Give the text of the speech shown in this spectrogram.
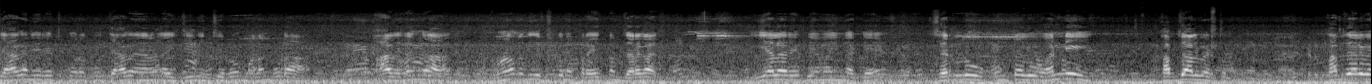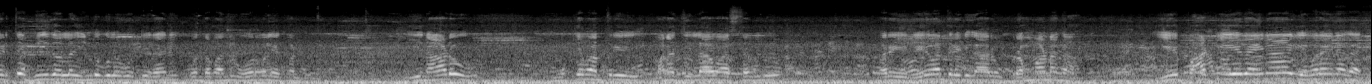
త్యాగ నిరతి కొరకు త్యాగ జీవించారో మనం కూడా ఆ విధంగా రుణము తీర్చుకునే ప్రయత్నం జరగాలి. ఇవాళ రేపు ఏమైందంటే చెర్లు కుంటలు అన్నీ కబ్జాలు పెడుతున్నాం కబ్జాలు పెడితే బీదల్లో ఇండుగులో కొట్టిరని కొంతమంది ఓర్వలేకుంటున్నారు ఈనాడు ముఖ్యమంత్రి మన జిల్లా వాస్తవులు మరి రేవంత్ రెడ్డి గారు బ్రహ్మాండంగా ఏ పార్టీ ఏదైనా ఎవరైనా కానీ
